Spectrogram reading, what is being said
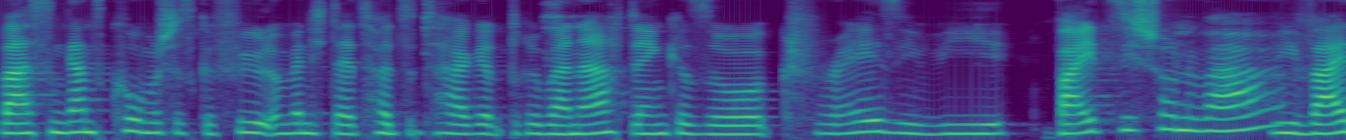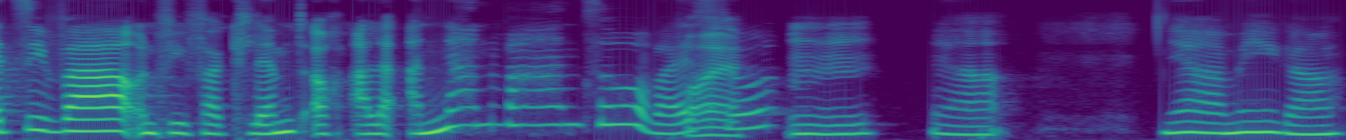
war es ein ganz komisches Gefühl. Und wenn ich da jetzt heutzutage drüber nachdenke, so crazy, wie, Weit sie schon war? wie weit sie war und wie verklemmt auch alle anderen waren, so, weißt Voll. Mhm. du? Ja. Ja, mega.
